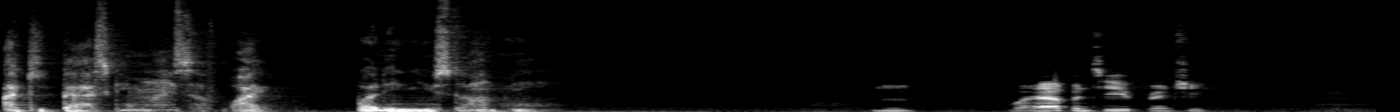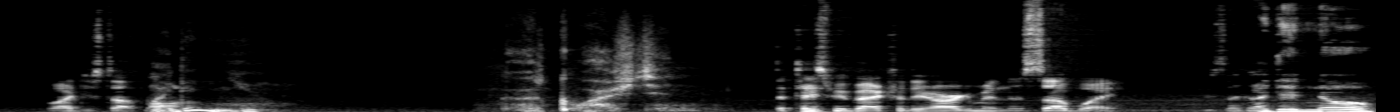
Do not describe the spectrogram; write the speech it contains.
I keep asking myself, why, why didn't you stop me? Hmm. What happened to you, Frenchie? Why'd you stop Why following? didn't you? Good question. That takes me back to the argument in the subway. He's like, I didn't know.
